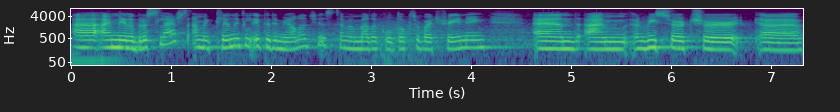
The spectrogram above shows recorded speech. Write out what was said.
Uh, I'm Nele Brusselaers. I'm a clinical epidemiologist. I'm a medical doctor by training and I'm a researcher uh,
